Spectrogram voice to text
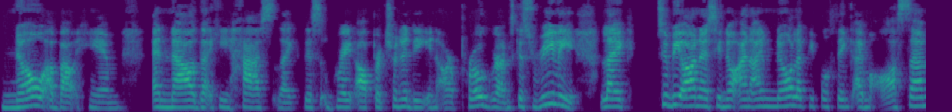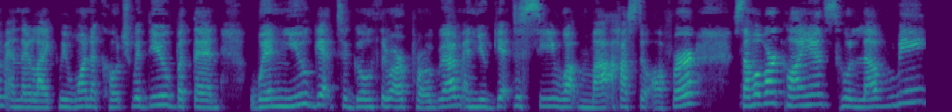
know about him. And now that he has like this great opportunity in our programs, because really like, to be honest, you know, and I know like people think I'm awesome and they're like, we want to coach with you. But then when you get to go through our program and you get to see what Matt has to offer, some of our clients who love me,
